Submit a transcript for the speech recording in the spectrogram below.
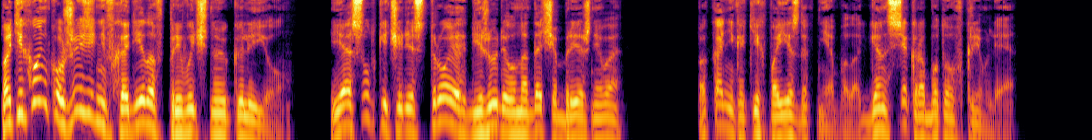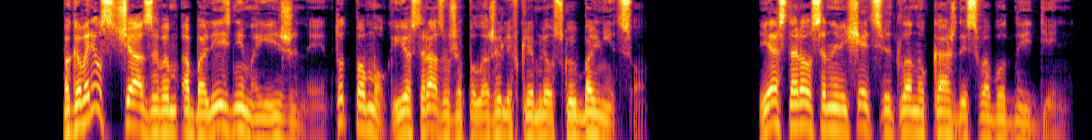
Потихоньку жизнь входила в привычную колею. Я сутки через трое дежурил на даче Брежнева. Пока никаких поездок не было. Генсек работал в Кремле. Поговорил с Чазовым о болезни моей жены. Тот помог, ее сразу же положили в кремлевскую больницу. Я старался навещать Светлану каждый свободный день.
